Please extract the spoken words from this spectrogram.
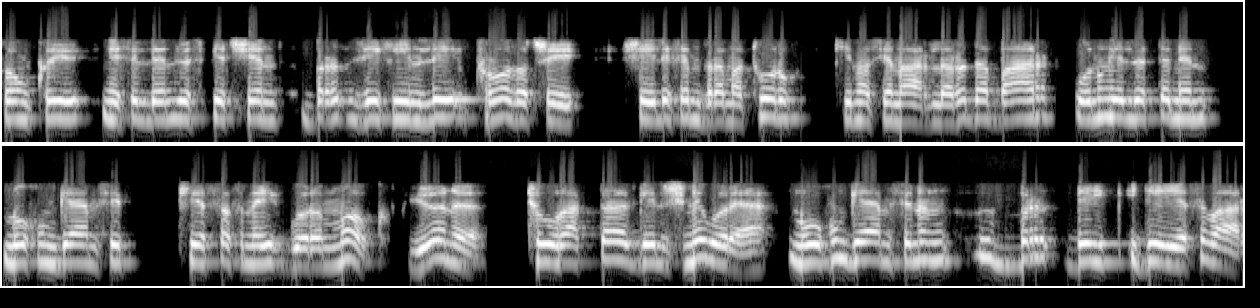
soňky nesilden ösüp ýetişen bir zehinli prozaçy, şeýle hem dramaturg, kinosenarylary-da bar. Onuň elbetde men Nuhuň gämisi Pýesasyny göremok. Ýöne, Töwratda gelişine görä, Nuhuň gämisiniň bir beýik ideýasy bar,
